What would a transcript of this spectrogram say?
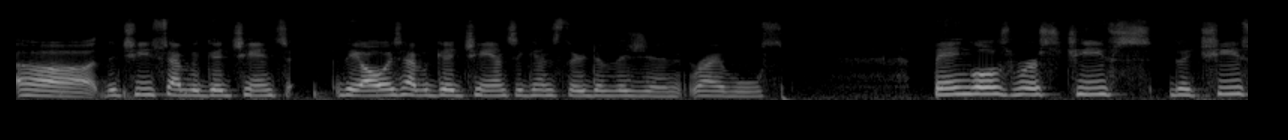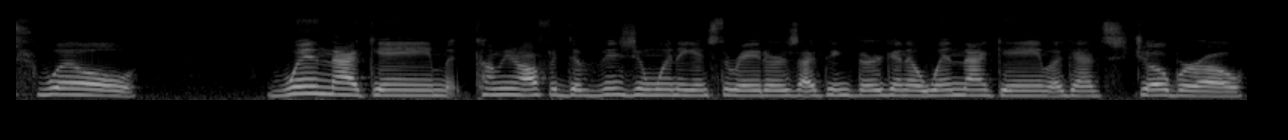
uh, the Chiefs have a good chance. They always have a good chance against their division rivals. Bengals versus Chiefs. The Chiefs will win that game coming off a division win against the Raiders. I think they're going to win that game against Joe Burrow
